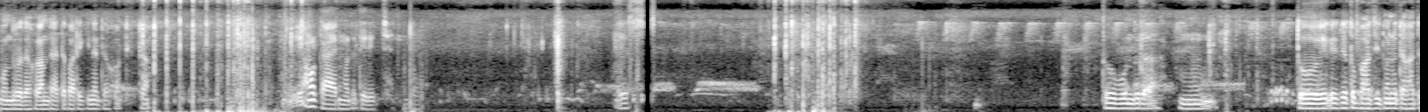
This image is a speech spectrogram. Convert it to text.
বন্ধুরা, দেখো আমি দেখাতে পারি কিনা, দেখো ঠিকঠাক আমার গায়ের মধ্যে দিয়ে দিচ্ছে। তো বন্ধুরা তো একে তো বাজি মানে দেখাতে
